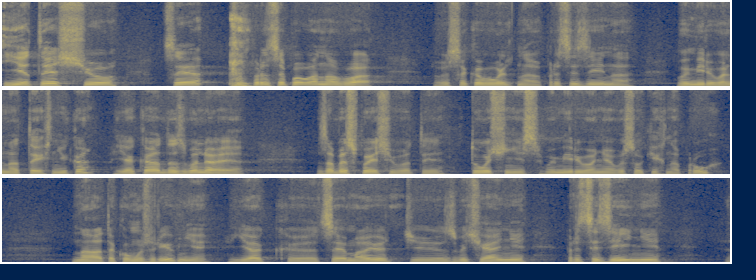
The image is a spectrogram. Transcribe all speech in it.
є те, що це принципова нова високовольтна прецизійна вимірювальна техніка, яка дозволяє забезпечувати точність вимірювання високих напруг на такому ж рівні, як е, це мають е, звичайні прецизійні е,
